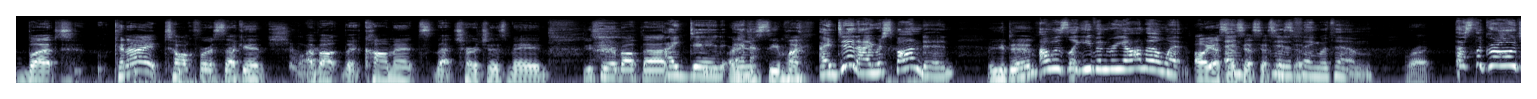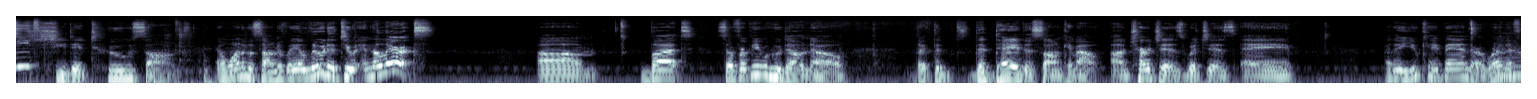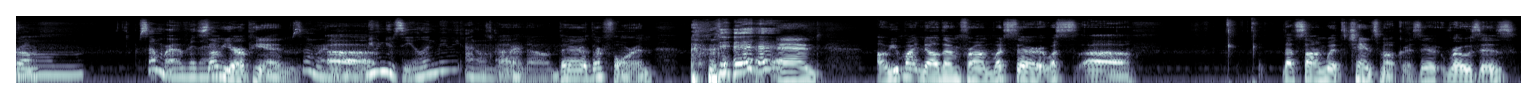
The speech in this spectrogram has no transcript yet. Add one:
but can I talk for a second Sure. about the comments that churches made? Did you hear about that? I did, Or did and you see my? I did. I responded. You did? I was like, even Rihanna went. Oh, yes, yes, yes, yes, Did yes, a yes. thing with him. Right. That's the girl who did. She did two songs, and one of the songs they alluded to in the lyrics. Um, but so for people who don't know, like the the day this song came out, uh, CHVRCHES, which is a, are they a UK band or where are they from? Um, somewhere over there. Some European. Somewhere. Uh, maybe New Zealand. Maybe I don't know. I don't know. They're they're foreign, and um, you might know them from what's their what's uh that song with Chainsmokers. They're Roses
